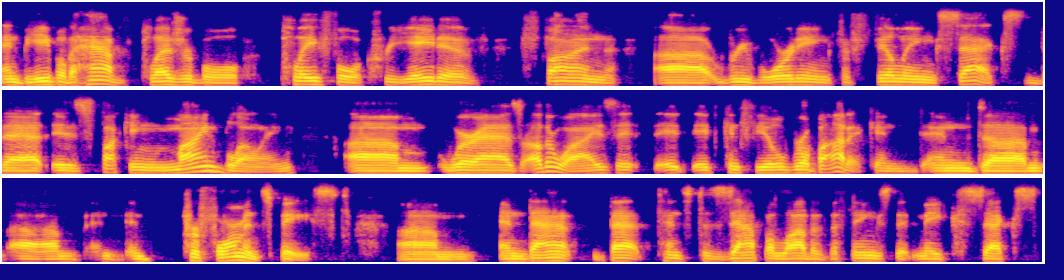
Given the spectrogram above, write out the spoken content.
and be able to have pleasurable, playful, creative, fun, uh, rewarding, fulfilling sex that is fucking mind blowing um, whereas otherwise, it, it, it can feel robotic and, and, um, um, and, and performance based. Um, and that, that tends to zap a lot of the things that make sex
